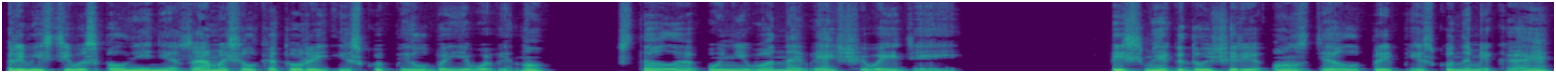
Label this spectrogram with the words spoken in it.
Привести в исполнение замысел, который искупил бы его вину, стала у него навязчивой идеей. В письме к дочери он сделал приписку, намекая,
